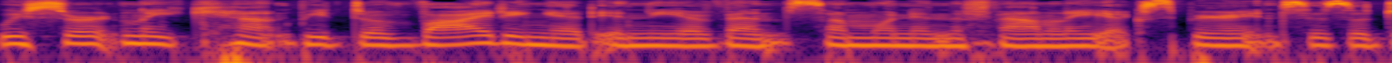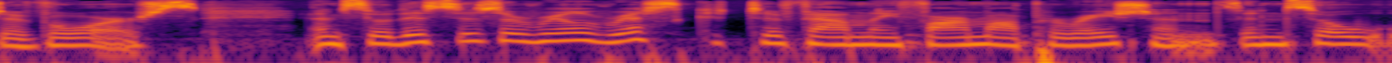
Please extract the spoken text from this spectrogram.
we certainly can't be dividing it in the event someone in the family experiences a divorce. And so this is a real risk to family farm operations. And so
